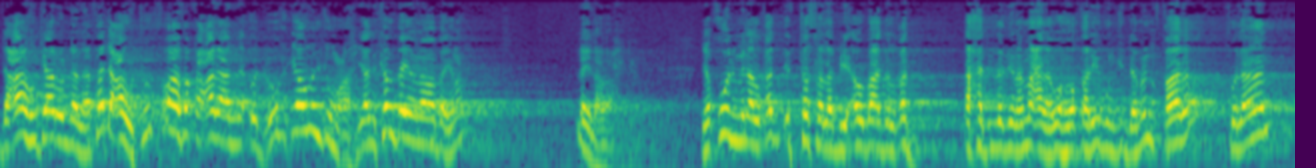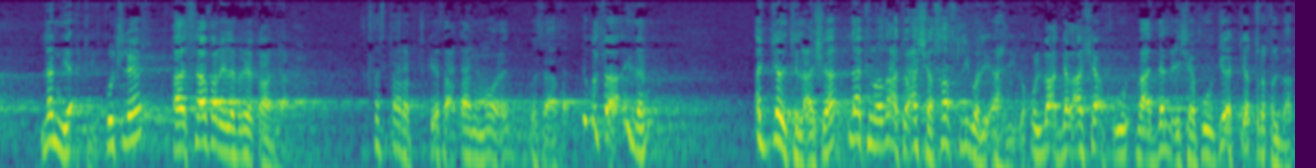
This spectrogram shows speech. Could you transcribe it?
دعاه جار لنا فدعوته فوافق على أن أدعوه يوم الجمعة. يعني كم بيننا وبينه؟ ليلة واحدة. يقول من الغد اتصل بي أو بعد الغد أحد الذين معنا وهو قريب جدا منه قال فلان لن يأتي. قلت ليش؟ قال سافر إلى بريطانيا. فاستغربت كيف أعطاني موعد وسافر؟ يقول فإذا أجلت العشاء لكن وضعت عشاء خاص لي ولأهلي. يقول بعد العشاء فو بعد العشاء فوجئت يطرق الباب.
